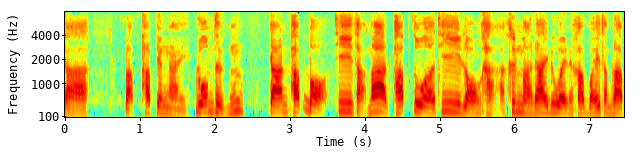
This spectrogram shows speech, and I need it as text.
จะปรับพับยังไง รวมถึงการพับเบาะที่สามารถพับตัวที่รองขาขึ้นมาได้ด้วยนะครับ ไว้สำหรับ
